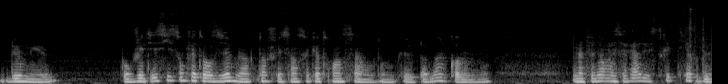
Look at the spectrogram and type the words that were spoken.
De mieux. Donc j'étais 614ème, maintenant je fais 585, donc euh, pas mal quand même. Hein. Maintenant on va faire du Street Tier 2.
